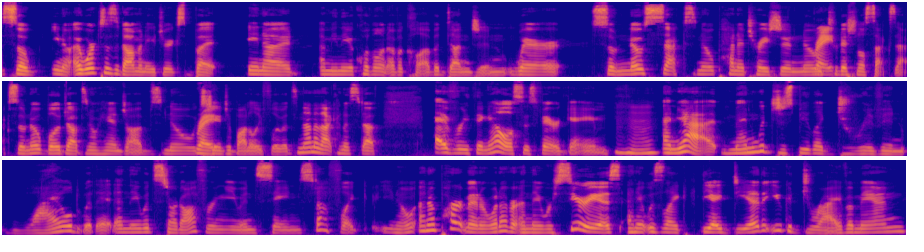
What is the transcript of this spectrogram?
so you know I worked as a dominatrix, but in a I mean the equivalent of a club, a dungeon where so no sex, no penetration, no Right. traditional sex acts, so no blowjobs, no hand jobs, no Right. exchange of bodily fluids, none of that kind of stuff. Everything else is fair game. Mm-hmm. And yeah, men would just be like driven wild with it. And they would start offering you insane stuff like, you know, an apartment or whatever. And they were serious. And it was like the idea that you could drive a man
